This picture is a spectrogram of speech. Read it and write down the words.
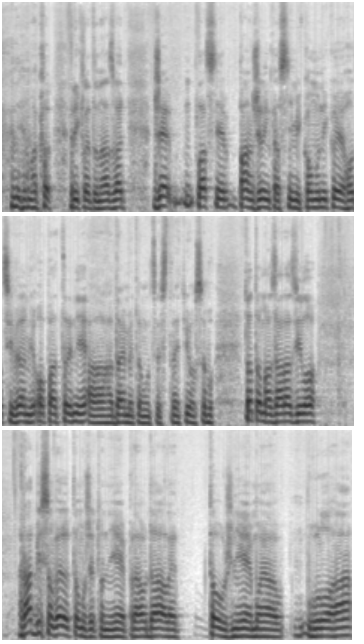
neviem ako rýchle to nazvať, že vlastne pán Žilinka s nimi komunikuje, hoci veľmi opatrne a dajme tomu cez tretiu osobu. Toto ma zarazilo. Rád by som veril tomu, že to nie je pravda, ale to už nie je moja úloha.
